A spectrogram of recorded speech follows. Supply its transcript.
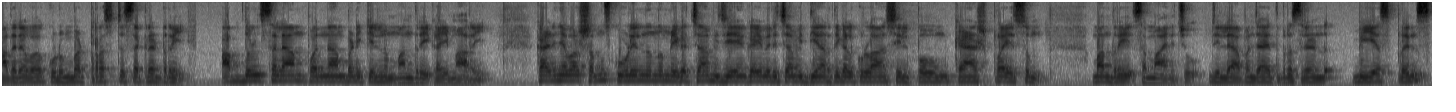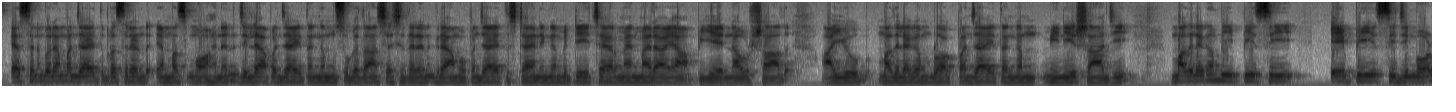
ആദരവ് കുടുംബ ട്രസ്റ്റ് സെക്രട്ടറി അബ്ദുൾ സലാം പൊന്നാമ്പടിക്കലിനും മന്ത്രി കൈമാറി. കഴിഞ്ഞ വർഷം സ്കൂളിൽ നിന്നും മികച്ച വിജയം കൈവരിച്ച വിദ്യാർത്ഥികൾക്കുള്ള ശില്പവും ക്യാഷ് പ്രൈസും മന്ത്രി സമ്മാനിച്ചു. ജില്ലാ panchayat president V S Prince S N Puram panchayat president M S Mohanan ജില്ലാ പഞ്ചായത്ത് അംഗം സുഗത ശശിധരൻ ഗ്രാമപഞ്ചായത്ത് സ്റ്റാൻഡിംഗ് കമ്മിറ്റി ചെയർമാൻമാരായ P A Noushad Ayub Mathilakam block panchayat അംഗം Mini Shaji Mathilakam B P C A P Sijimol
